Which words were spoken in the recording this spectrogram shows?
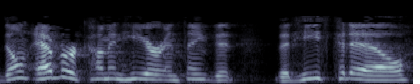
don't ever come in here and think that, that Heath Cadell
